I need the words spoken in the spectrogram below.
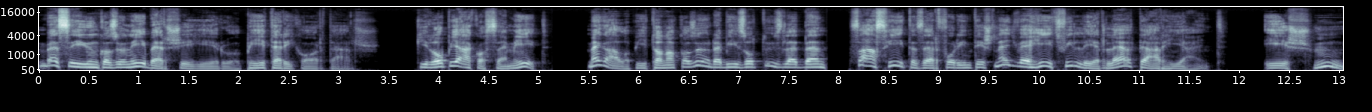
Beszéljünk az ön éberségéről, Péteri kartárs. Kilopják a szemét? Megállapítanak az önre bízott üzletben 107 ezer forint és 47 fillér leltárhiányt. És hm,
